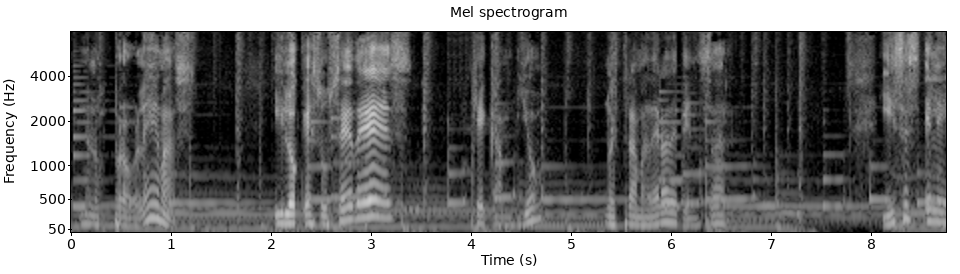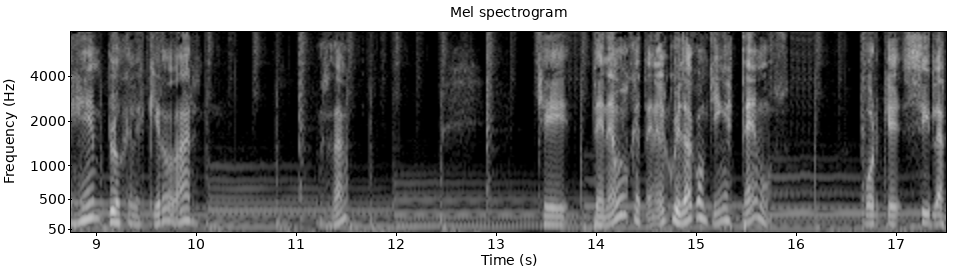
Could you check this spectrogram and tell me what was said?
en los problemas y lo que sucede es que cambió nuestra manera de pensar. Y ese es el ejemplo que les quiero dar. ¿Verdad? Que tenemos que tener cuidado con quién estemos. Porque si las,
